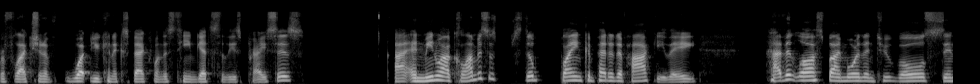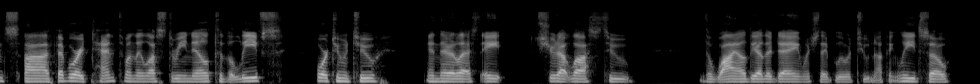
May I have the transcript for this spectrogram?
reflection of what you can expect when this team gets to these prices. Uh, and meanwhile, Columbus is still playing competitive hockey. They haven't lost by more than two goals since uh, February 10th when they lost 3 0 to the Leafs, 4 2 and 2 in their last eight. Shootout loss to the Wild the other day, in which they blew a 2 0 lead. So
